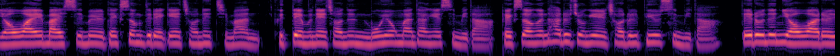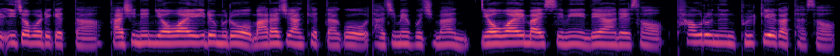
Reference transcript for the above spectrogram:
여호와의 말씀을 백성들에게 전했지만 그 때문에 저는 모욕만 당했습니다. 백성은 백성은 하루 종일 저를 비웃습니다. 때로는 여호와를 잊어버리겠다. 다시는 여호와의 이름으로 말하지 않겠다고 다짐해 보지만 여호와의 말씀이 내 안에서 타오르는 불길 같아서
